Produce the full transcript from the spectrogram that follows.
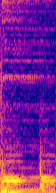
Música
